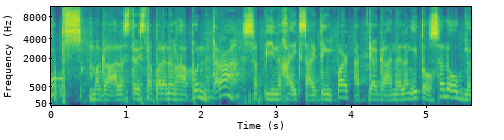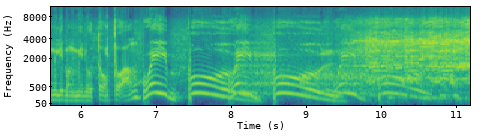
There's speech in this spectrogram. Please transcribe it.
Oops! Mag-aalas tres na pala ng hapon. Tara, sa pinaka-exciting part at gagana lang ito sa loob ng limang minuto. Ito ang Wave Pool! Wave Pool! Wave Pool!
